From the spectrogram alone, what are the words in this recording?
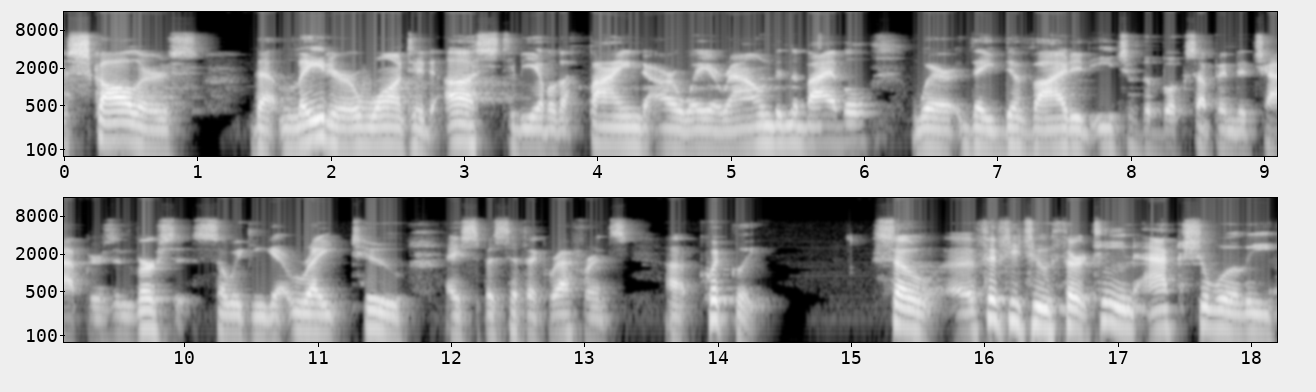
scholars that later wanted us to be able to find our way around in the Bible, where they divided each of the books up into chapters and verses so we can get right to a specific reference uh, quickly. So, uh, 5213 actually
